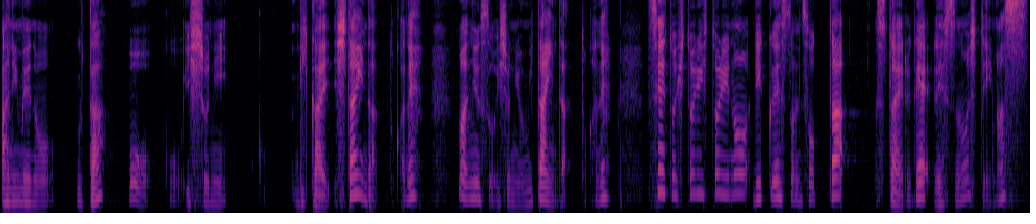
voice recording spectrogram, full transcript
アニメの歌をこう一緒に理解したいんだとかね、まあ、ニュースを一緒に読みたいんだとかね生徒一人一人のリクエストに沿ったスタイルでレッスンをしています。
